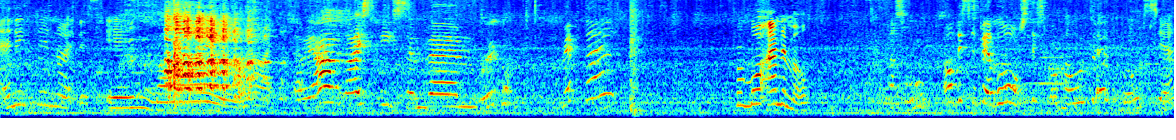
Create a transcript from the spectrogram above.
anything like this in my life. There we have a nice piece of um, rib there. From what animal? Oh, this is a bit of horse, this one. Oh, a bit of horse, yeah.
